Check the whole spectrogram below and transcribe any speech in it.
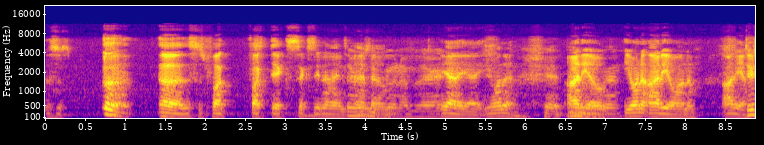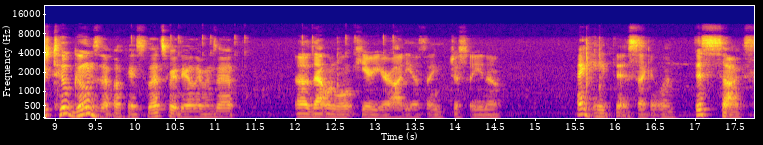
this is. Uh, uh this is fuck fuck dick sixty nine. There was and a um, goon over there. yeah yeah. You wanna Oh, shit. Audio? You want to audio on him? Audio. There's two goons though. Okay, so that's where the other one's at. Oh, that one won't hear your audio thing. Just so you know. I hate The this. second one. This sucks.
